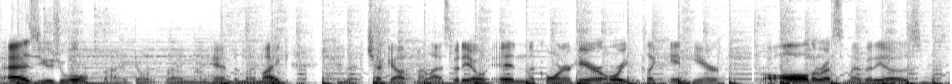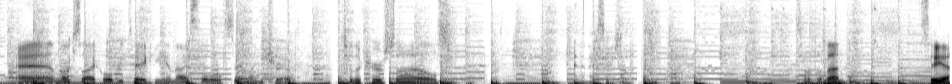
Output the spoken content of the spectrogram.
As usual, if I don't ram my hand in my mic, you can uh, check out my last video in the corner here, or you can click in here for all the rest of my videos. And looks like we'll be taking a nice little sailing trip to the Cursed Isles in the next episode. So until then, see ya.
